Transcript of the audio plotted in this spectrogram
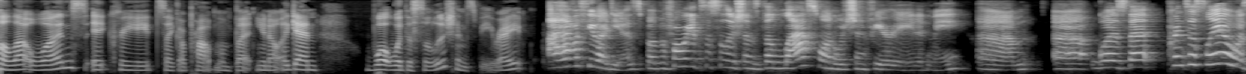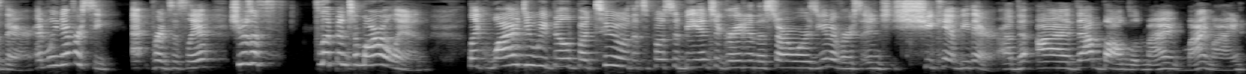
all at once, it creates like a problem. But, you know, again, what would the solutions be, right? I have a few ideas, but before we get to the solutions, the last one which infuriated me um, uh, was that Princess Leia was there, and we never see uh, Princess Leia. She was a f- flip in Tomorrowland. Like, why do we build Batuu that's supposed to be integrated in the Star Wars universe, and she can't be there? Uh, th- I, that boggled my my mind.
